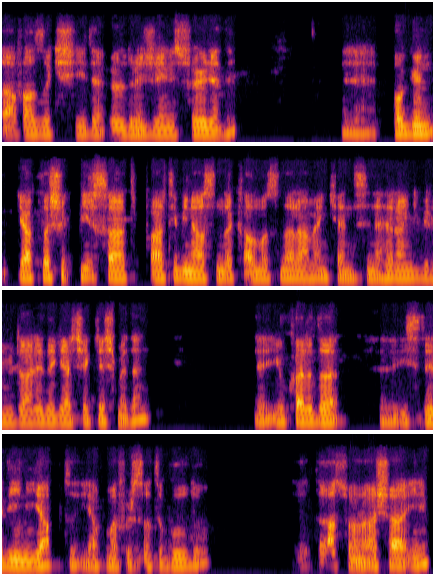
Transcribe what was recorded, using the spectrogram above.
daha fazla kişiyi de öldüreceğini söyledi. O gün yaklaşık bir saat parti binasında kalmasına rağmen kendisine herhangi bir müdahale de gerçekleşmeden e, yukarıda e, istediğini yaptı, yapma fırsatı buldu. E, daha sonra aşağı inip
